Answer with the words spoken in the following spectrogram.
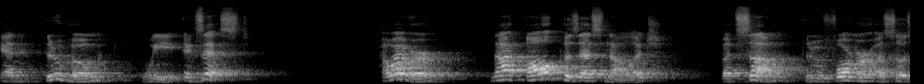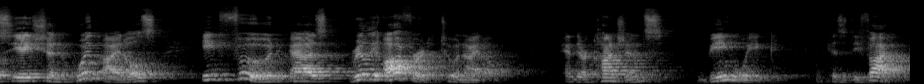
and through whom we exist. However, not all possess knowledge, but some, through former association with idols, eat food as really offered to an idol, and their conscience, being weak, is defiled.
